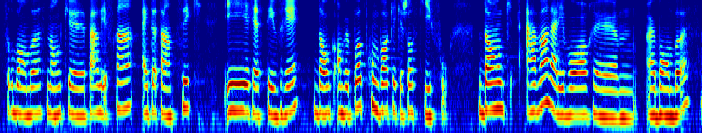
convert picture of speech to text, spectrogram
sur Bon Boss. Donc, euh, parler franc, être authentique et rester vrai. Donc, on veut pas promouvoir quelque chose qui est faux. Donc, avant d'aller voir euh, un bon boss,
